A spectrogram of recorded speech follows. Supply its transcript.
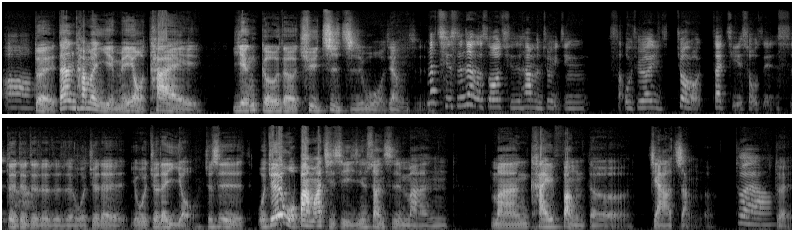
哦？对，但是他们也没有太严格的去制止我这样子。那其实那个时候，其实他们就已经，我觉得就有在接受这件事。对对对对对对，我觉得，我觉得有，就是我觉得我爸妈其实已经算是蛮蛮开放的。家长了。对啊，对。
